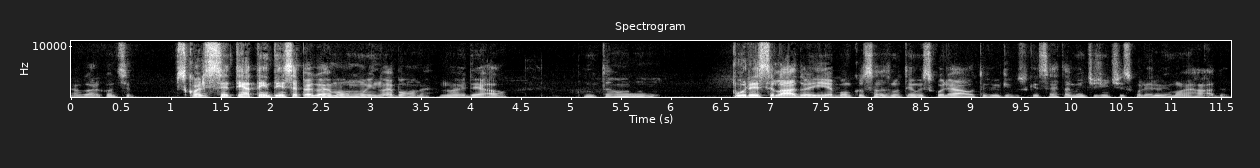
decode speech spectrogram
Agora, quando você escolhe, você tem a tendência a pegar o irmão ruim, não é bom, né? Não é o ideal. Então, por esse lado aí, é bom que o Santos não tenha uma escolha alta, viu, Gibbs? Porque certamente a gente escolheria o irmão errado.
